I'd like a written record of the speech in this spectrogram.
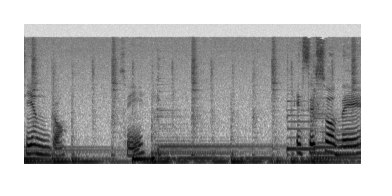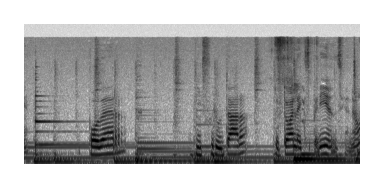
siento, ¿sí? Es eso de poder disfrutar de toda la experiencia, ¿no?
